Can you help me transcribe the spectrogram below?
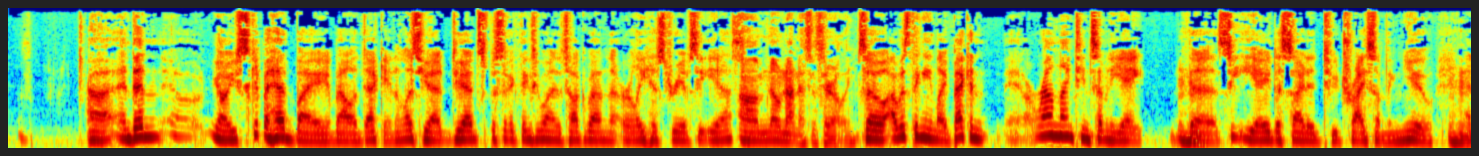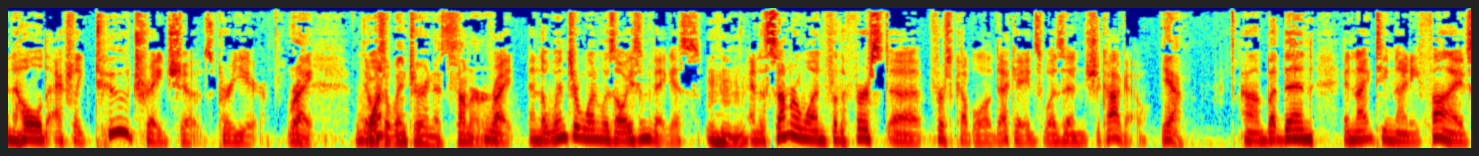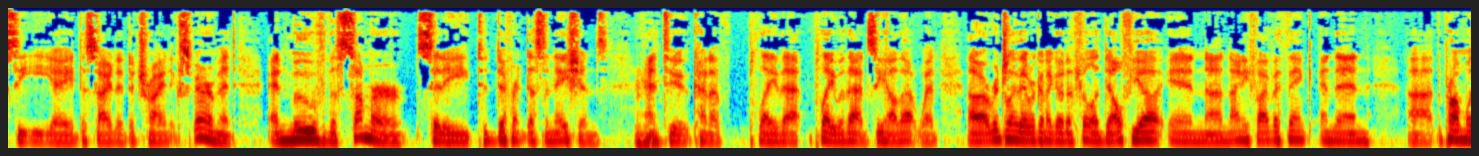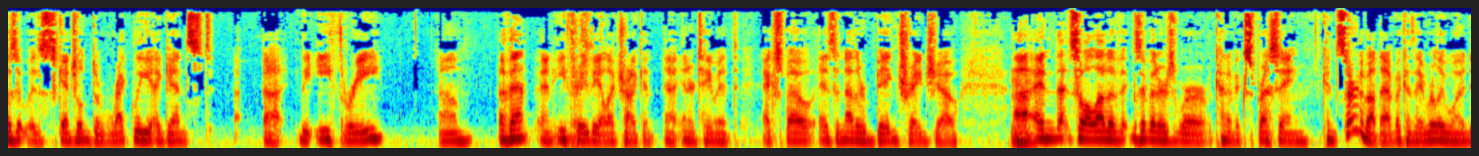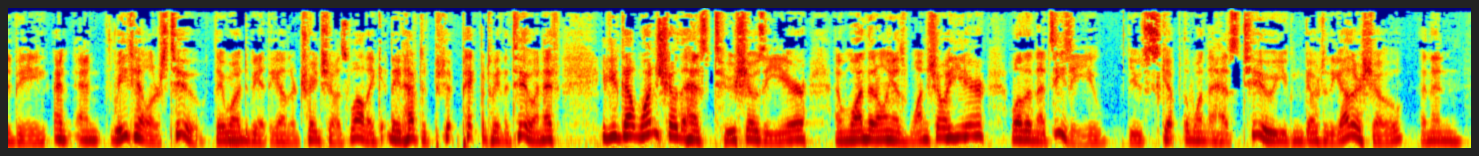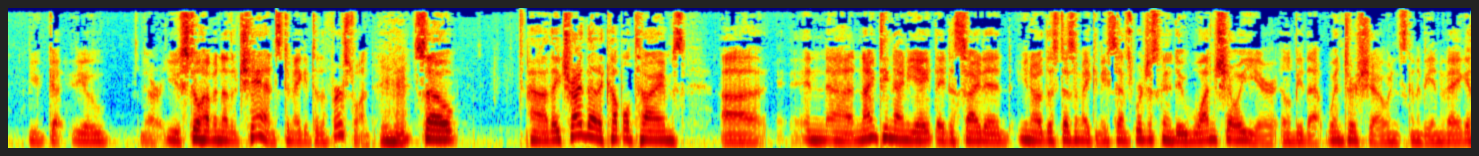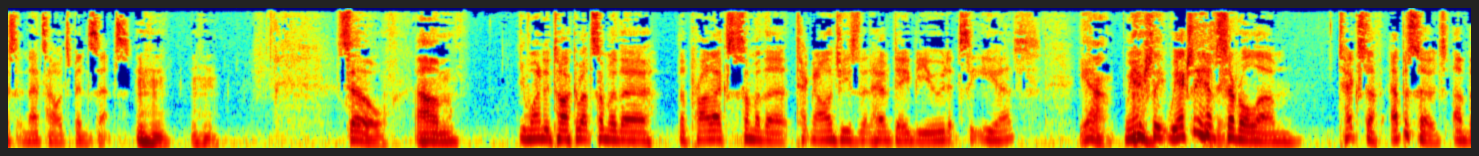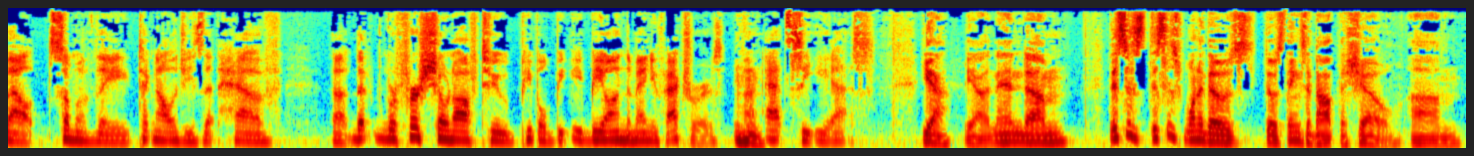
uh, and then uh, you know you skip ahead by about a decade, unless you had do you had specific things you wanted to talk about in the early history of CES? um, no, not necessarily. so I was thinking like back in around 1978. The CEA decided to try something new and hold actually two trade shows per year. Right. There was a winter and a summer. Right, and the winter one was always in Vegas, mm-hmm. and the summer one for the first uh, first couple of decades was in Chicago. Yeah. Um, but then in 1995, CEA decided to try an experiment and move the summer city to different destinations and to kind of play that, play with that and see how that went. Uh, originally they were going to go to Philadelphia in uh, 95, I think, and then uh, the problem was it was scheduled directly against uh, the E3 um, event, and E3, the Electronic uh, Entertainment Expo, is another big trade show. Uh, and that, so a lot of exhibitors were kind of expressing concern about that because they really wanted to be, and, and retailers too, they wanted to be at the other trade show as well. They, they'd have to p- pick between the two. And if, if you've got one show that has two shows a year and one that only has one show a year, well then that's easy. You, you skip the one that has two, you can go to the other show and then you go, you, or you still have another chance to make it to the first one. So, uh, they tried that a couple times. Uh, in uh, 1998, they decided, you know, this doesn't make any sense. We're just going to do one show a year. It'll be that winter show, and it's going to be in Vegas, and that's how it's been since. So, um, You wanted to talk about some of the the products, some of the technologies that have debuted at CES. yeah. We actually we actually have several um, tech stuff episodes about some of the technologies that have. Uh, that were first shown off to people be, beyond the manufacturers uh, at E CES. Yeah, yeah, and, and um, this is this is one of those those things about the show. Um,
